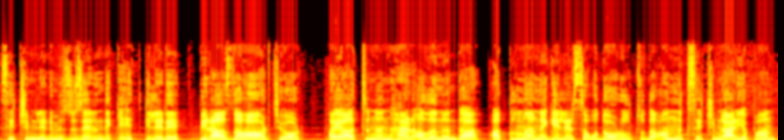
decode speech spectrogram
seçimlerimiz üzerindeki etkileri biraz daha artıyor. Hayatının her alanında aklına ne gelirse o doğrultuda anlık seçimler yapan,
